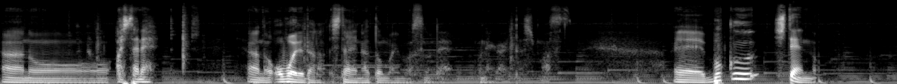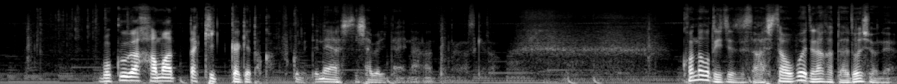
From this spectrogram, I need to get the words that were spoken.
あのー、明日ね。あの覚えてたらしたいなと思いますのでお願いいたします、えー、僕視点の。僕がハマったきっかけとか含めてね明日喋りたいなと思いますけど。こんなこと言っててさ明日覚えてなかったらどうしようね。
